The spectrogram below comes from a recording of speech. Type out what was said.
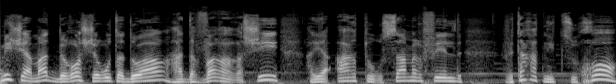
מי שעמד בראש שירות הדואר, הדבר הראשי, היה ארתור סמרפילד, ותחת ניצוחו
